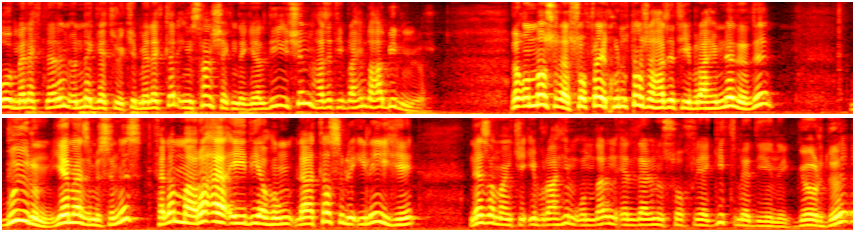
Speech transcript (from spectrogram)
o meleklerin önüne getiriyor ki melekler insan şeklinde geldiği için Hazreti İbrahim daha bilmiyor. Ve ondan sonra sofrayı kurduktan sonra Hazreti İbrahim ne dedi? Buyurun yemez misiniz? Felemma ra'a eydiyehum la tasulu ileyhi ne zaman ki İbrahim onların ellerinin sofraya gitmediğini gördü.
